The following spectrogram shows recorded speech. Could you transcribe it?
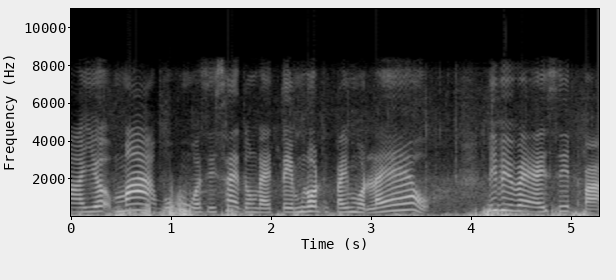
มาเยอะมาก บุกหัวซีไส้ตรงใดเต็มรถไปหมดแล้ว นี่บีแวร์ไอซิดปะ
